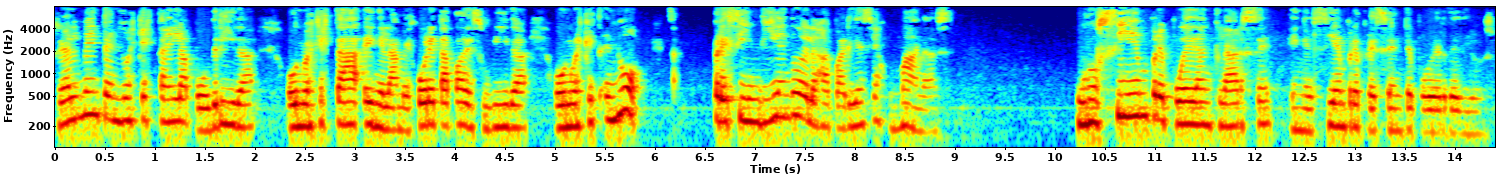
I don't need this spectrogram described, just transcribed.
realmente no es que está en la podrida o no es que está en la mejor etapa de su vida o no es que está, no, prescindiendo de las apariencias humanas, uno siempre puede anclarse en el siempre presente poder de Dios.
